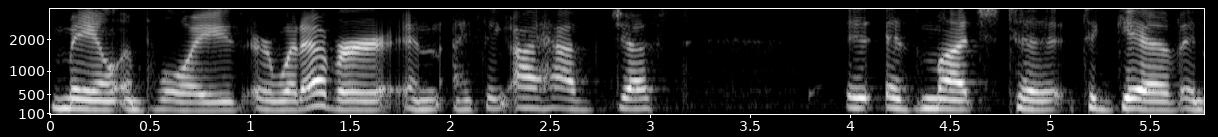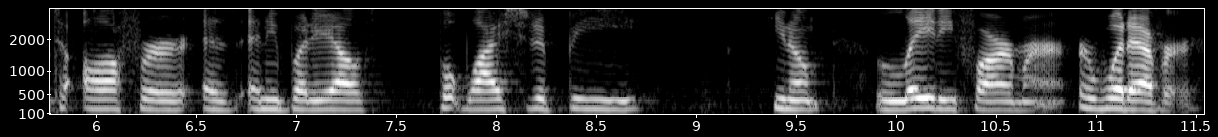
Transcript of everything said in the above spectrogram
male employees or whatever. And I think I have just as much to, to give and to offer as anybody else. But why should it be, you know, lady farmer or whatever?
